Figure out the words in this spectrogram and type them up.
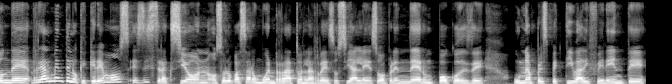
donde realmente lo que queremos es distracción o solo pasar un buen rato en las redes sociales o aprender un poco desde una perspectiva diferente,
